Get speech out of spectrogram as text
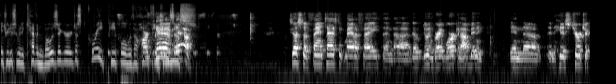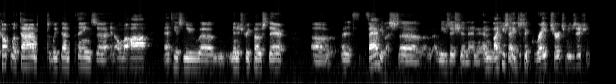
introducing me to Kevin Boziger, just great people with a heart for Jesus. Yeah. Just a fantastic man of faith and uh, doing great work. And I've been in in uh, in his church a couple of times. We've done things uh, in Omaha at his new uh, ministry post there. Uh, fabulous uh, musician, and, and like you say, just a great church musician.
